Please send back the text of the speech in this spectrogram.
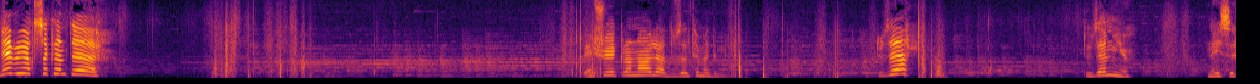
Ne büyük sıkıntı. Ben şu ekranı hala düzeltemedim. Düzel. Düzelmiyor. Neyse.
